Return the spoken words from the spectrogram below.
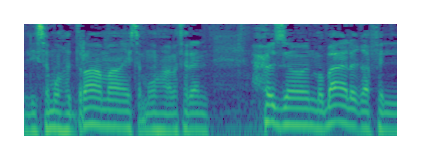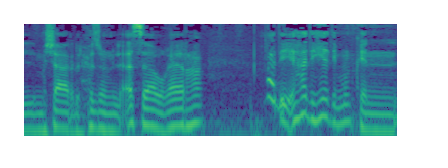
اللي يسموها دراما يسموها مثلا حزن مبالغة في المشاعر الحزن والأسى وغيرها. هذه هذه هذه ممكن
